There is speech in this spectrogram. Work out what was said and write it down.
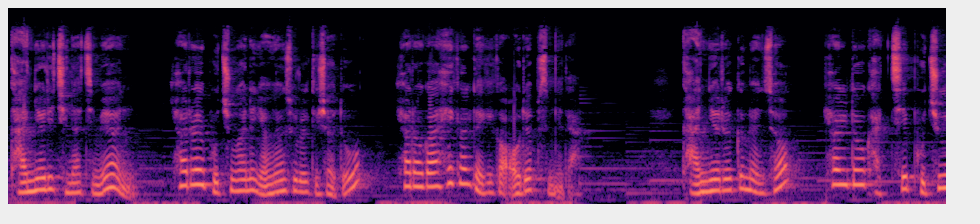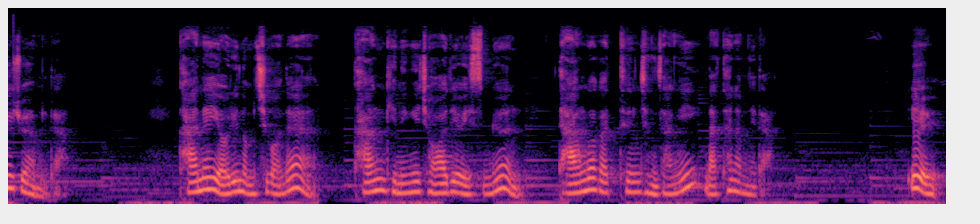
간열이 지나치면 혈을 보충하는 영양소를 드셔도 혈어가 해결되기가 어렵습니다. 간열을 끄면서 혈도 같이 보충해줘야 합니다. 간에 열이 넘치거나 간 기능이 저하되어 있으면 다음과 같은 증상이 나타납니다. 1.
